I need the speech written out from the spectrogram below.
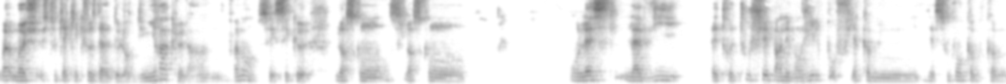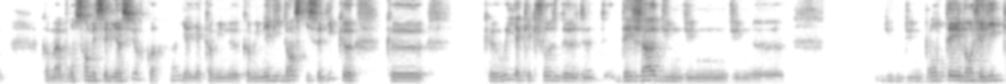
moi, je, trouve qu'il y a quelque chose de, l'ordre du miracle là, hein, vraiment. C'est que lorsqu'on lorsqu'on on laisse la vie être touchée par l'évangile, pouf, il y a comme une, il y a souvent comme comme comme un bon sens, mais c'est bien sûr quoi. Hein. Il y, a, comme une comme une évidence qui se dit que que que oui, il y a quelque chose de, déjà d'une d'une d'une bonté évangélique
